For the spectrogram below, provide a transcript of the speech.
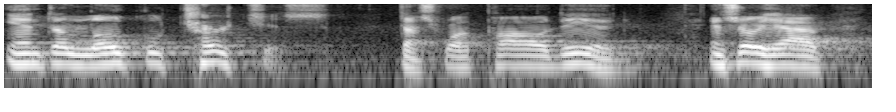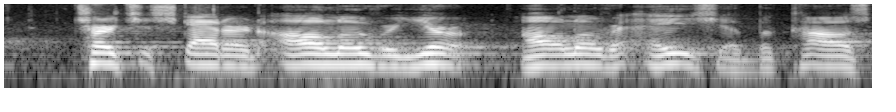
into local churches. That's what Paul did. And so you have churches scattered all over Europe, all over Asia, because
